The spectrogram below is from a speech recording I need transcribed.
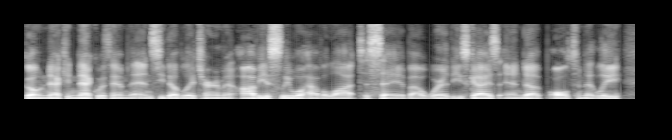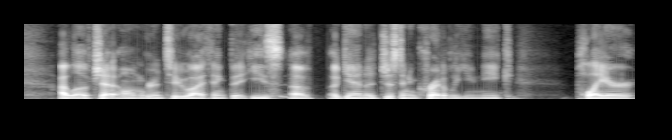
go neck and neck with him. The NCAA tournament obviously will have a lot to say about where these guys end up ultimately. I love Chet Holmgren too. I think that he's a, again a, just an incredibly unique player.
